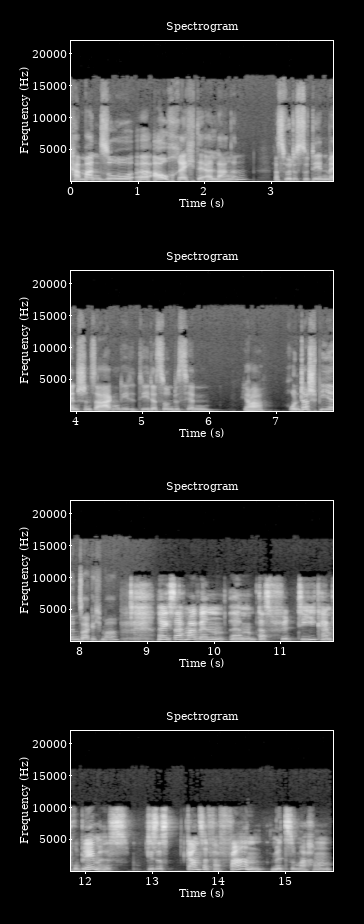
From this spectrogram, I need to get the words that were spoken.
kann man so äh, auch Rechte erlangen. Was würdest du den Menschen sagen, die, die das so ein bisschen, ja, runterspielen, sag ich mal? Na, ich sag mal, wenn ähm, das für die kein Problem ist, dieses ganze Verfahren mitzumachen,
